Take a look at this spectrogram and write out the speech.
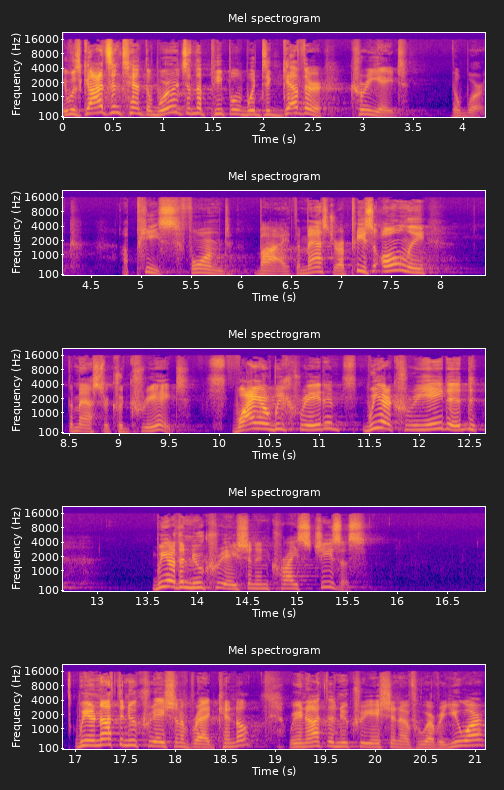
It was God's intent the words and the people would together create the work, a piece formed by the master, a piece only the master could create. Why are we created? We are created, we are the new creation in Christ Jesus. We are not the new creation of Brad Kendall. We are not the new creation of whoever you are.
